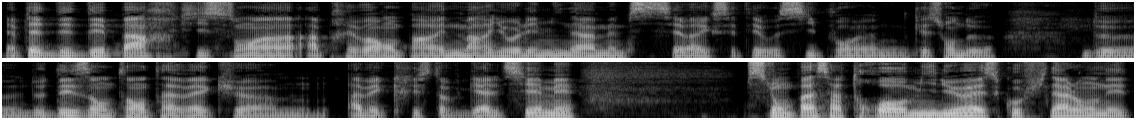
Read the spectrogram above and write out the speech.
Il y a peut-être des départs qui sont à, prévoir. On parlait de Mario Lemina, même si c'est vrai que c'était aussi pour une question de, désentente avec, avec Christophe Galtier, mais si on passe à 3 au milieu, est-ce qu'au final on est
